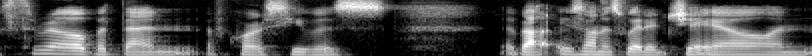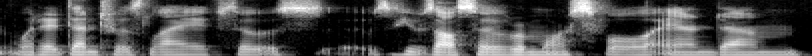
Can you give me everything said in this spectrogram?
thrill. But then, of course, he was about he was on his way to jail and what it had done to his life. So it was, it was he was also remorseful, and um,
